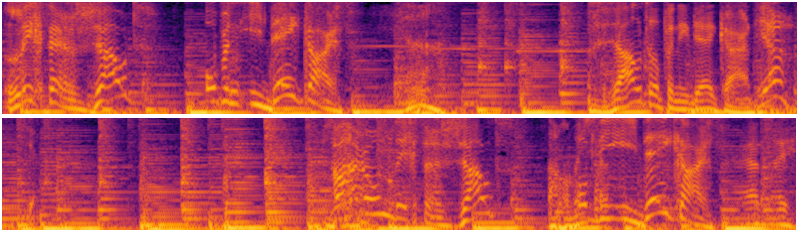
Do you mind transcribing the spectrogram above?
ligt er zout op een ID-kaart? Zout op een ID-kaart. Ja. Waarom ligt er zout op die ID-kaart? Ja, nee.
